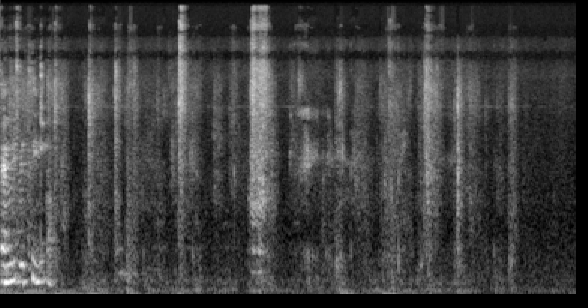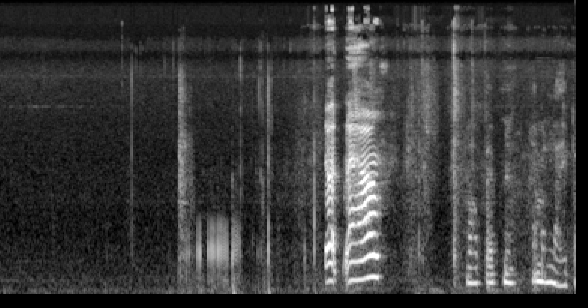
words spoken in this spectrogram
อันนี้ไปทิ้งก่อ หยดแล้วรอแป๊บหนึ่งให้มันไหลไป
